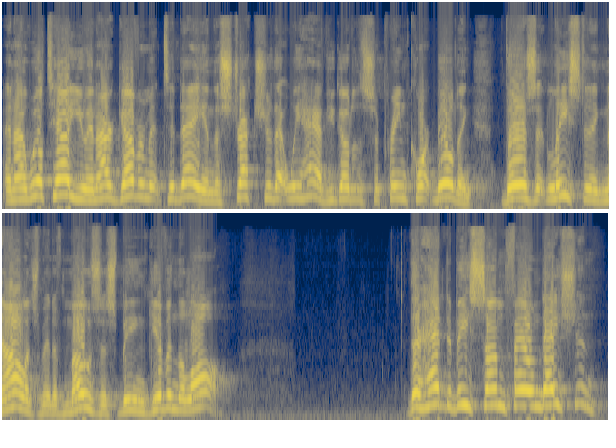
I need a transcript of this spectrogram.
And I will tell you, in our government today, in the structure that we have, you go to the Supreme Court building, there's at least an acknowledgement of Moses being given the law. There had to be some foundation.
